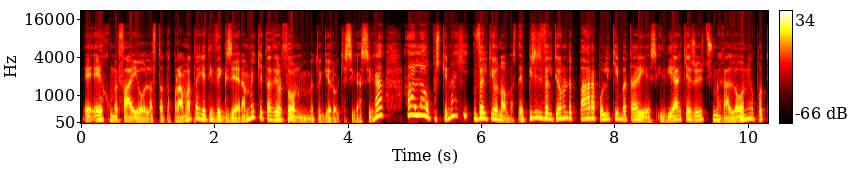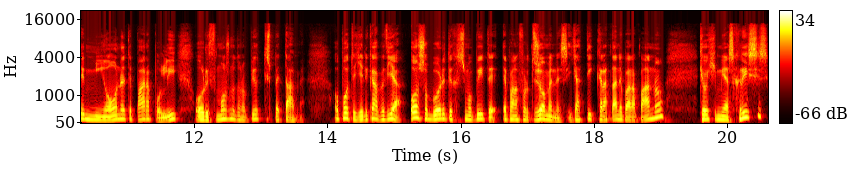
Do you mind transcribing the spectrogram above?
ε, έχουμε φάει όλα αυτά τα πράγματα γιατί δεν ξέραμε και τα διορθώνουμε με τον καιρό και σιγά σιγά. Αλλά όπως και να έχει, βελτιωνόμαστε. Επίσης, βελτιώνονται πάρα πολύ και οι μπαταρίες. Η διάρκεια ζωής τους μεγαλώνει, οπότε μειώνεται πάρα πολύ ο ρυθμός με τον οποίο τις πετάμε. Οπότε, γενικά, παιδιά, όσο μπορείτε χρησιμοποιείτε επαναφορτιζόμενες γιατί κρατάνε παραπάνω και όχι μιας χρήσης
